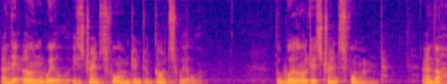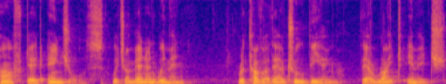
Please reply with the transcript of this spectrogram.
and the own will is transformed into God's will, the world is transformed, and the half dead angels, which are men and women, recover their true being, their right image.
